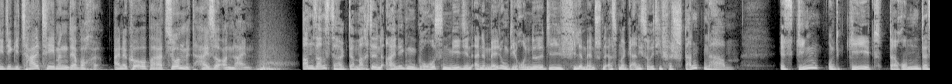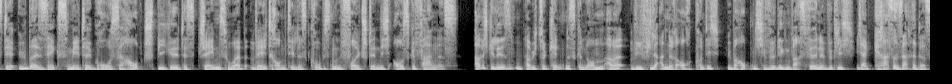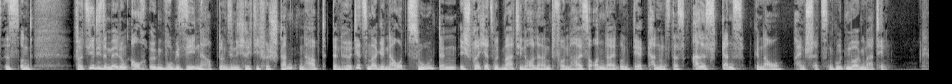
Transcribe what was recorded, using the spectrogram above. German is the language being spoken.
Die Digitalthemen der Woche. Eine Kooperation mit Heise Online. Am Samstag, da machte in einigen großen Medien eine Meldung die Runde, die viele Menschen erstmal gar nicht so richtig verstanden haben. Es ging und geht darum, dass der über sechs Meter große Hauptspiegel des James Webb Weltraumteleskops nun vollständig ausgefahren ist. Habe ich gelesen, habe ich zur Kenntnis genommen, aber wie viele andere auch konnte ich überhaupt nicht würdigen, was für eine wirklich ja krasse Sache das ist und Falls ihr diese Meldung auch irgendwo gesehen habt und sie nicht richtig verstanden habt, dann hört jetzt mal genau zu, denn ich spreche jetzt mit Martin Holland von Heiße Online und der kann uns das alles ganz genau einschätzen. Guten Morgen, Martin.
